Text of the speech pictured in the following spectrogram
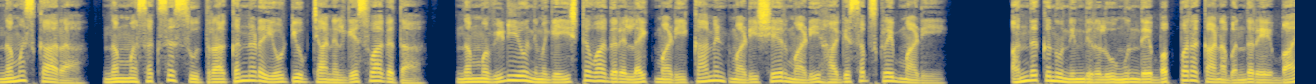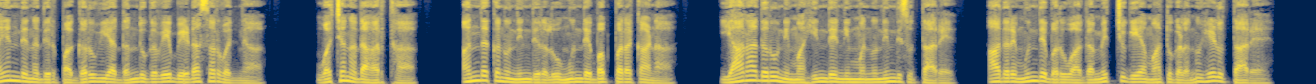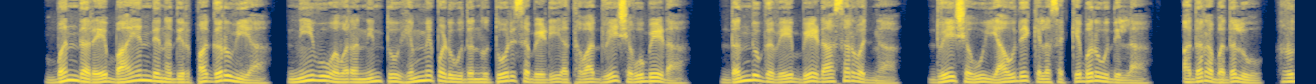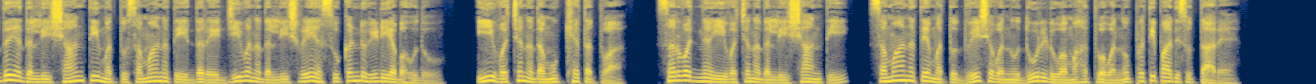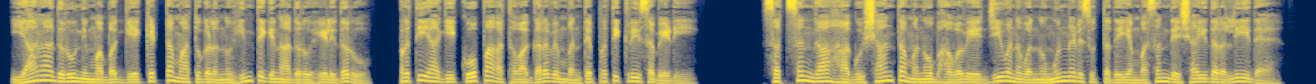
ನಮಸ್ಕಾರ, ನಮ್ಮ ಸಕ್ಸಸ್ ಸೂತ್ರ ಕನ್ನಡ ಯೂಟ್ಯೂಬ್ ಚಾನೆಲ್ಗೆ ಸ್ವಾಗತ. ನಮ್ಮ ವಿಡಿಯೋ ನಿಮಗೆ ಇಷ್ಟವಾದರೆ ಲೈಕ್ ಮಾಡಿ, ಕಾಮೆಂಟ್ ಮಾಡಿ, ಶೇರ್ ಮಾಡಿ ಹಾಗೆ ಸಬ್ಸ್ಕ್ರೈಬ್ ಮಾಡಿ. ಅಂದಕನು ನಿಂದಿರಲು ಮುಂದೆ ಬಪ್ಪರ ಕಾಣ ಬಂದರೆ ಬಾಯಂದೆನದಿರ್ಪ ಗರುವಿಯ ದಂದುಗವೇ ಬೇಡ ಸರ್ವಜ್ಞ. ವಚನದ ಅರ್ಥ, ಅಂದಕನು ನಿಂದಿರಲು ಮುಂದೆ ಬಪ್ಪರ ಕಾಣ. ಯಾರಾದರೂ ನಿಮ್ಮ ಹಿಂದೆ ನಿಮ್ಮನ್ನು ನಿಂದಿಸುತ್ತಾರೆ, ಆದರೆ ಮುಂದೆ ಬರುವಾಗ ಮೆಚ್ಚುಗೆಯ ಮಾತುಗಳನ್ನು ಹೇಳುತ್ತಾರೆ. ಬಂದರೆ ಬಾಯಂದೆನದಿರ್ಪ ಗರುವಿಯ ನೀವು ಅವರ ನಿಂತು ಹೆಮ್ಮೆಪಡುವುದನ್ನು ತೋರಿಸಬೇಡಿ ಅಥವಾ ದ್ವೇಷವೂ ಬೇಡ. ದಂದುಗವೇ ಬೇಡ ಸರ್ವಜ್ಞ. ದ್ವೇಷವು ಯಾವುದೇ ಕೆಲಸಕ್ಕೆ ಬರುವುದಿಲ್ಲ. ಅದರ ಬದಲು ಹೃದಯದಲ್ಲಿ ಶಾಂತಿ ಮತ್ತು ಸಮಾನತೆ ಇದ್ದರೆ ಜೀವನದಲ್ಲಿ ಶ್ರೇಯಸ್ಸು ಕಂಡುಹಿಡಿಯಬಹುದು. ಈ ವಚನದ ಮುಖ್ಯ ತತ್ವ. ಸರ್ವಜ್ಞ ಈ ವಚನದಲ್ಲಿ ಶಾಂತಿ, ಸಮಾನತೆ ಮತ್ತು ದ್ವೇಷವನ್ನು ದೂರಿಡುವ ಮಹತ್ವವನ್ನು ಪ್ರತಿಪಾದಿಸುತ್ತಾರೆ. ಯಾರಾದರೂ ನಿಮ್ಮ ಬಗ್ಗೆ ಕೆಟ್ಟ ಮಾತುಗಳನ್ನು ಹಿಂತೆಗೆನಾದರೂ ಹೇಳಿದರೂ ಪ್ರತಿಯಾಗಿ ಕೋಪ ಅಥವಾ ಗರವೆಂಬಂತೆ ಪ್ರತಿಕ್ರಿಯಿಸಬೇಡಿ. ಸತ್ಸಂಗ ಹಾಗೂ ಶಾಂತ ಮನೋಭಾವವೇ ಜೀವನವನ್ನು ಮುನ್ನಡೆಸುತ್ತದೆ ಎಂಬ ಸಂದೇಶ ಇದರಲ್ಲಿ ಇದೆ.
